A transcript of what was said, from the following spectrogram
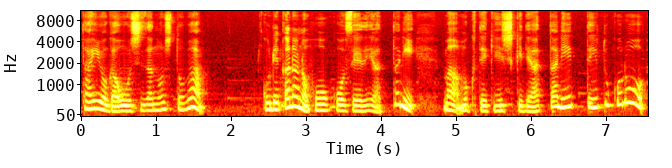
太陽がお牛座の人はこれからの方向性であったり、まあ、目的意識であったりっていうところを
